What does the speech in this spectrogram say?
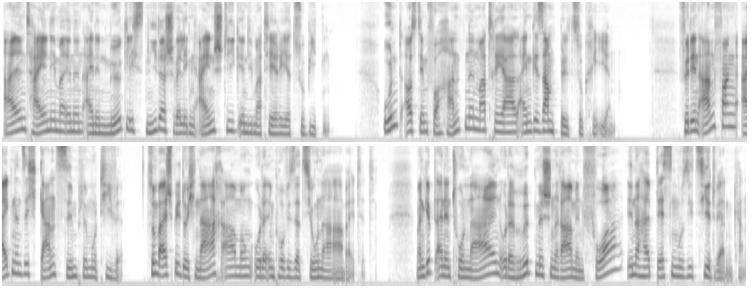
allen Teilnehmerinnen einen möglichst niederschwelligen Einstieg in die Materie zu bieten und aus dem vorhandenen Material ein Gesamtbild zu kreieren. Für den Anfang eignen sich ganz simple Motive, zum Beispiel durch Nachahmung oder Improvisation erarbeitet. Man gibt einen tonalen oder rhythmischen Rahmen vor, innerhalb dessen musiziert werden kann.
